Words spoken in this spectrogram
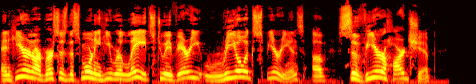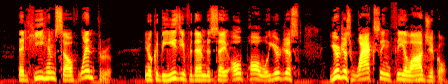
And here in our verses this morning, he relates to a very real experience of severe hardship that he himself went through. You know, it could be easy for them to say, "Oh, Paul, well, you're just you're just waxing theological."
